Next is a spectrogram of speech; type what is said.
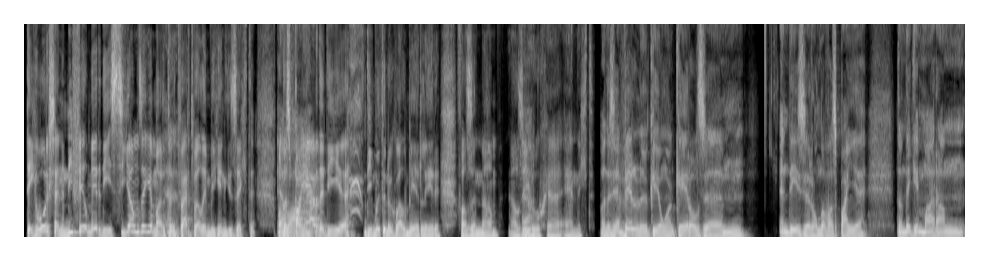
tegenwoordig zijn er niet veel meer die Sian zeggen, maar het, het werd wel in het begin gezegd. Hè. Maar de. Spanjaarden die, eh, die moeten nog wel meer leren van zijn naam, als hij hoog eh, eindigt. Want er zijn veel leuke jonge kerels ehm, in deze ronde van Spanje. Dan denk ik maar aan,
